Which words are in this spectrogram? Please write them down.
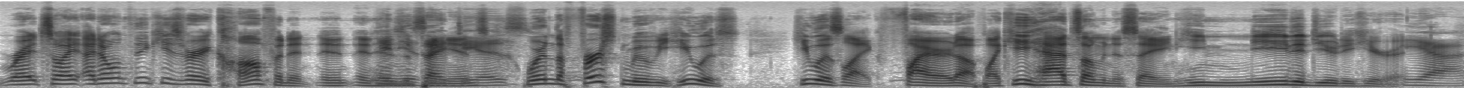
Right. So I, I don't think he's very confident in, in his, his opinions. ideas. Where in the first movie he was he was like fired up, like he had something to say and he needed you to hear it. Yeah,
